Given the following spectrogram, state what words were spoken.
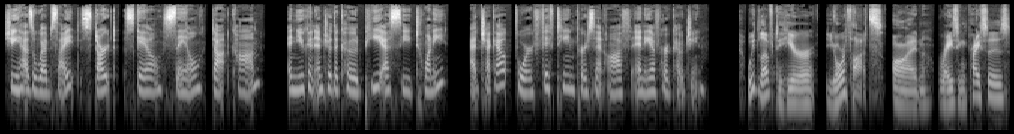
She has a website, startscalesale.com and you can enter the code PSC20 at checkout for 15% off any of her coaching. We'd love to hear your thoughts on raising prices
